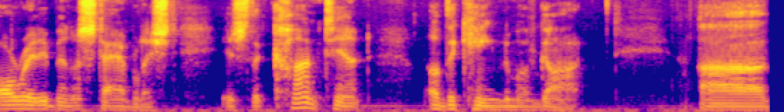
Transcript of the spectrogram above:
already been established. It's the content of the kingdom of God. Uh,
